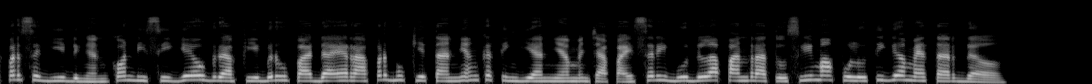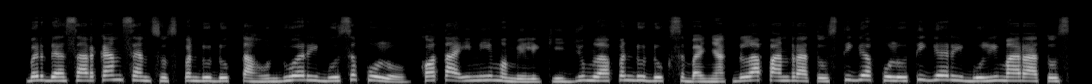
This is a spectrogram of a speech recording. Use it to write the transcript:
persegi dengan kondisi geografi berupa daerah perbukitan yang ketinggiannya mencapai 1853 meter del. Berdasarkan sensus penduduk tahun 2010, kota ini memiliki jumlah penduduk sebanyak 833.562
